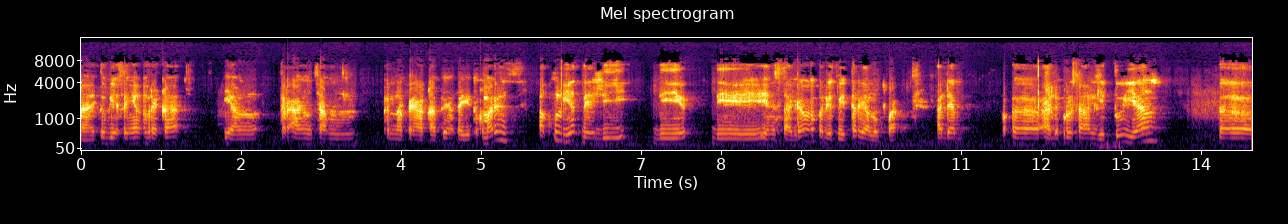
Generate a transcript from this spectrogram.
Nah itu biasanya mereka yang terancam kena PHK tuh yang kayak gitu. Kemarin aku lihat deh di di di Instagram apa di Twitter ya lupa. Ada eh, ada perusahaan gitu yang eh,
